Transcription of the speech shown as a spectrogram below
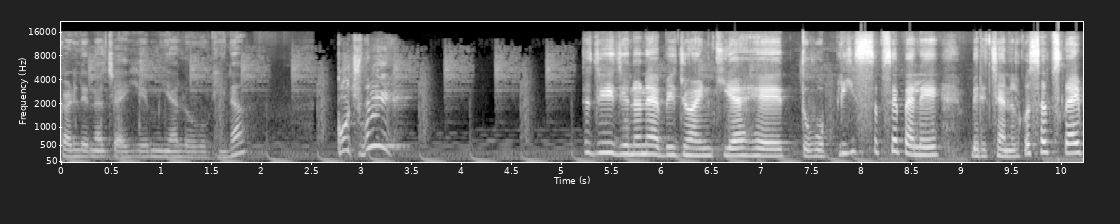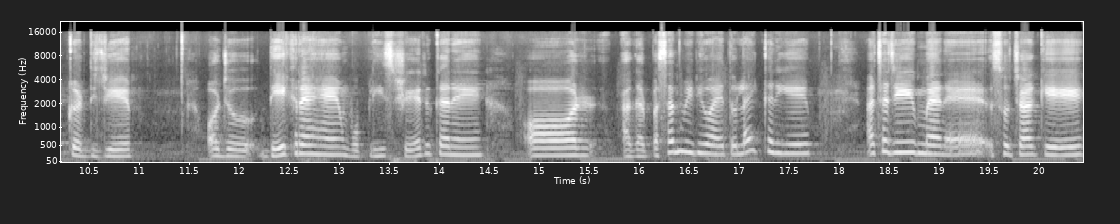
कर लेना चाहिए मियाँ लोगों की ना। कुछ भी। तो जी, जिन्होंने अभी ज्वाइन किया है तो वो प्लीज़ सबसे पहले मेरे चैनल को सब्सक्राइब कर दीजिए। और जो देख रहे हैं, वो प्लीज़ शेयर करें। और अगर पसंद वीडियो आए तो लाइक करिए। अच्छा जी, मैंने सोचा कि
